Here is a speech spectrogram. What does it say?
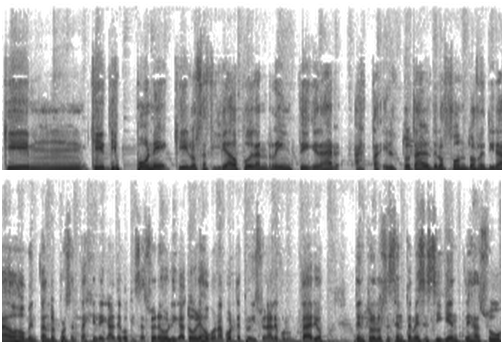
que, mm, que, dispone que los afiliados podrán reintegrar hasta el total de los fondos retirados, aumentando el porcentaje legal de cotizaciones obligatorias o con aportes provisionales voluntarios dentro de los 60 meses siguientes a su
